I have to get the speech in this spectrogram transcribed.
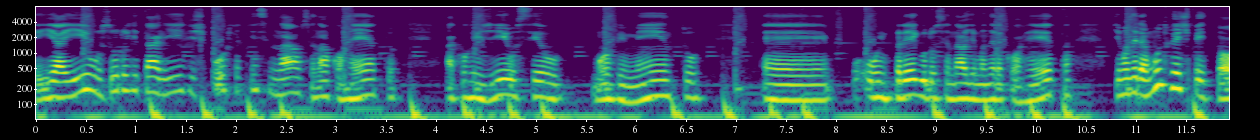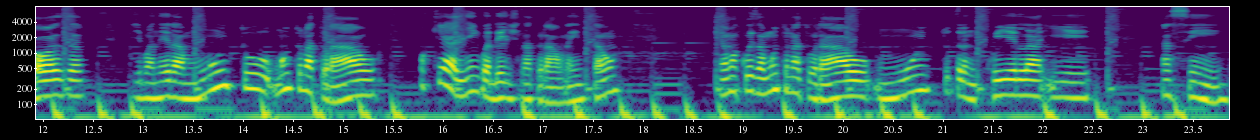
e aí o surdo está ali disposto a te ensinar o sinal correto, a corrigir o seu movimento, é, o emprego do sinal de maneira correta, de maneira muito respeitosa, de maneira muito, muito natural, porque é a língua deles natural, né? Então é uma coisa muito natural, muito tranquila e assim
